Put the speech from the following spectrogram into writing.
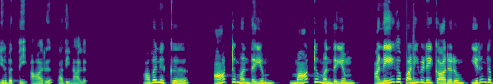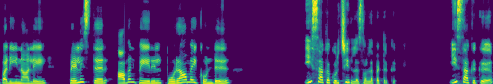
இருபத்தி ஆறு பதினாலு. அவனுக்கு ஆட்டு மந்தையும் மாட்டு மந்தையும் அநேக பணிவிடைக்காரரும் இருந்தபடியினாலே பெலிஸ்தர் அவன் பேரில் பொறாமை கொண்டு ஈசாக்க குறிச்சு இதுல சொல்லப்பட்டிருக்கு. ஈசாக்குக்கு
